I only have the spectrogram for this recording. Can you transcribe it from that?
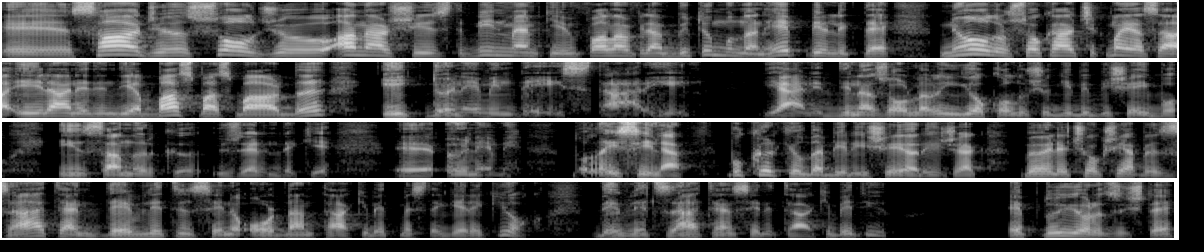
e, sağcı, solcu, anarşist, bilmem kim falan filan bütün bunların hep birlikte ne olur sokağa çıkma yasağı ilan edin diye bas bas bağırdı. İlk dönemindeyiz tarihin. Yani dinozorların yok oluşu gibi bir şey bu. İnsan ırkı üzerindeki e, önemi. Dolayısıyla bu 40 yılda bir işe yarayacak. Böyle çok şey yapıyor. Zaten devletin seni oradan takip etmesine gerek yok. Devlet zaten seni takip ediyor. Hep duyuyoruz işte.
